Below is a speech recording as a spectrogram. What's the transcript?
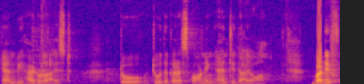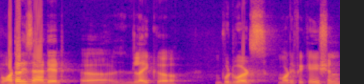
can be hydrolyzed to, to the corresponding antidiol. But if water is added uh, like uh, Woodward's modification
